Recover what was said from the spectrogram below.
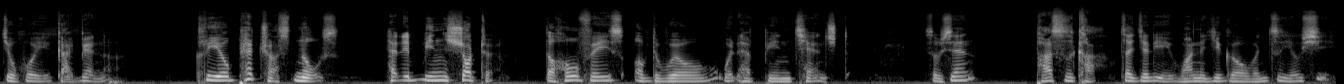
就会改变了。” Cleopatra's nose, had it been shorter, the whole face of the world would have been changed. 首先，帕斯卡在这里玩了一个文字游戏，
